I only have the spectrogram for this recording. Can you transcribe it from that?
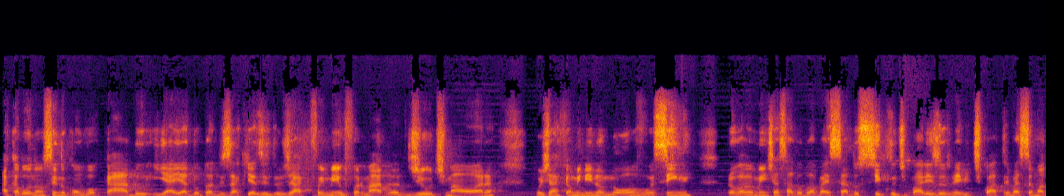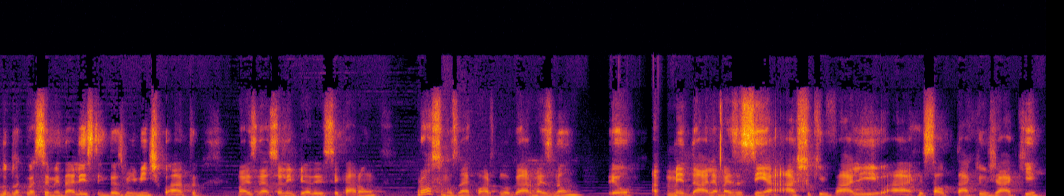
acabou não sendo convocado, e aí a dupla do Isaquias e do Jaque foi meio formada de última hora. O Jaque é um menino novo, assim, provavelmente essa dupla vai ser a do ciclo de Paris 2024 e vai ser uma dupla que vai ser medalhista em 2024. Mas nessa Olimpíada eles ficaram próximos, né? Quarto lugar, mas não deu a medalha, mas assim, acho que vale ressaltar que o Jaque,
